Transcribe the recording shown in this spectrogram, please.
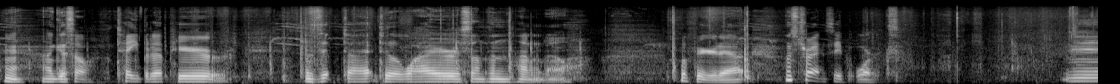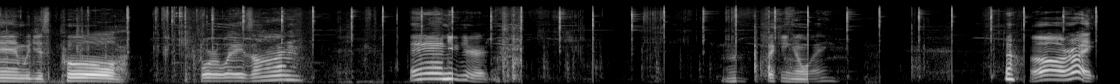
Huh, I guess I'll tape it up here or zip tie it to a wire or something. I don't know. We'll figure it out. Let's try it and see if it works. And we just pull four ways on. And you hear it. Mm, clicking away. Alright,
